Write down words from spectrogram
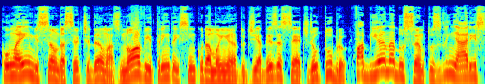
com a emissão da certidão às 9h35 da manhã do dia 17 de outubro, Fabiana dos Santos Linhares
